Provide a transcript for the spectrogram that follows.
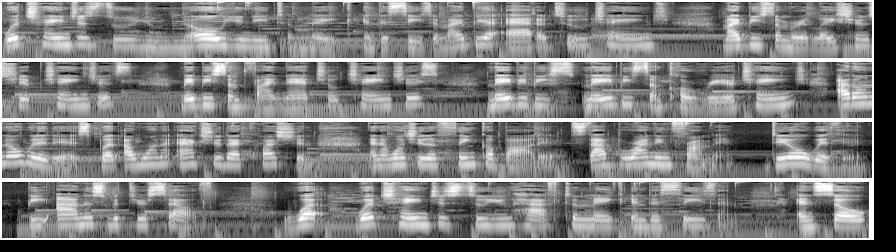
what changes do you know you need to make in this season? Might be an attitude change, might be some relationship changes, maybe some financial changes, maybe be maybe some career change. I don't know what it is, but I want to ask you that question and I want you to think about it. Stop running from it. Deal with it. Be honest with yourself. What what changes do you have to make in this season? And so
